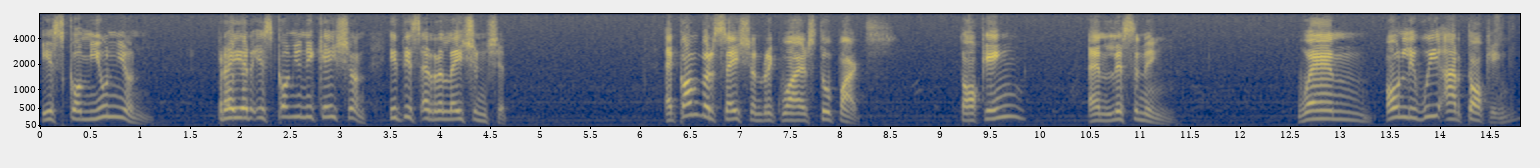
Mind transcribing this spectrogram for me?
is communion. Prayer is communication. It is a relationship. A conversation requires two parts. Talking and listening. When only we are talking,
